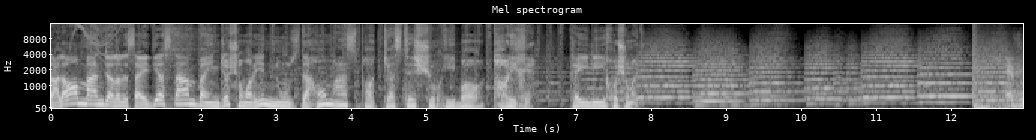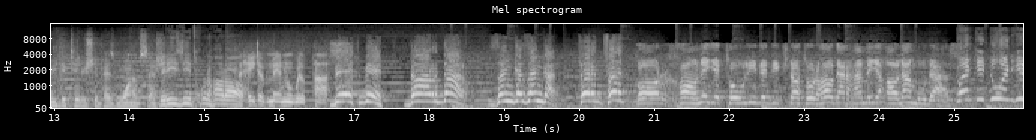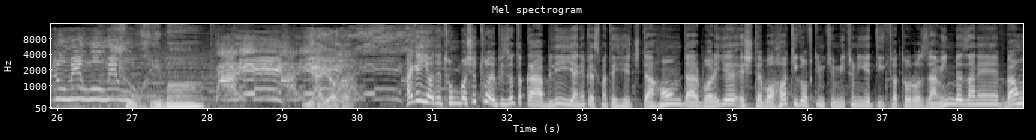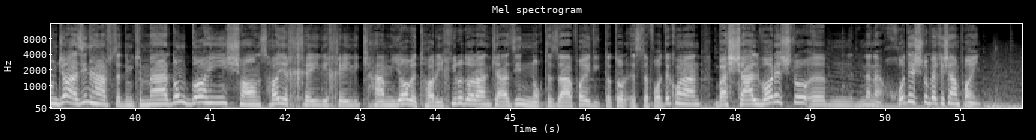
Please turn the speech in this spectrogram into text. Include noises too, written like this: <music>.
سلام من جلال سعیدی هستم و اینجا شماره 19 هم از پادکست شوخی با تاریخه خیلی خوش اومدید Every dictatorship has one obsession. بریزید خونها را The hate of men will pass. بیت بیت در در زنگ زنگ فرد فرد. کارخانه تولید دیکتاتورها در همه عالم بوده است. شوخی با تاریخ. اگه یادتون باشه تو اپیزود قبلی یعنی قسمت 18 هم درباره اشتباهاتی گفتیم که می‌تونه یه دیکتاتور رو زمین بزنه و اونجا از این حرف زدیم که مردم گاهی این شانس های خیلی خیلی کمیاب تاریخی رو دارن که از این نقطه ضعف های دیکتاتور استفاده کنن و شلوارش رو نه نه خودش رو بکشن پایین.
